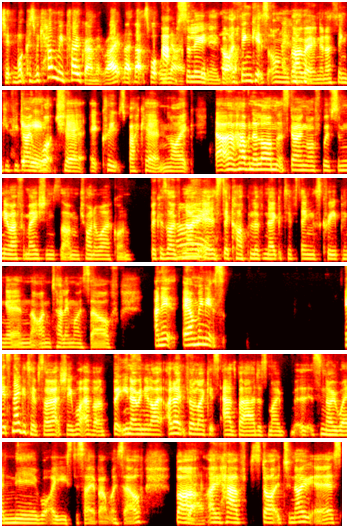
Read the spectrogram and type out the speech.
because we can reprogram it right? Like that's what we absolutely. know. Absolutely but i think it's ongoing and i think if you don't watch it it creeps back in. Like i have an alarm that's going off with some new affirmations that i'm trying to work on because i've noticed a couple of negative things creeping in that i'm telling myself. And it i mean it's it's negative so actually whatever. But you know when you're like i don't feel like it's as bad as my it's nowhere near what i used to say about myself. But yeah. i have started to notice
